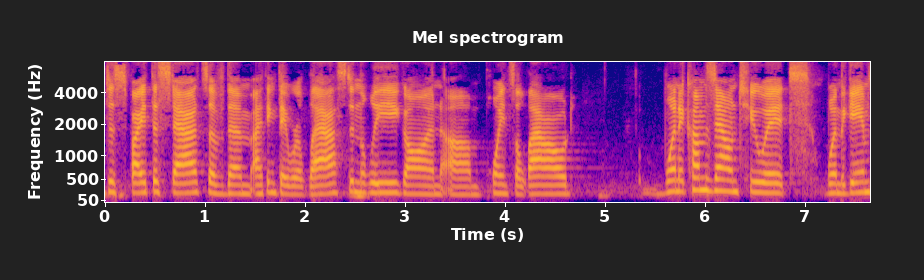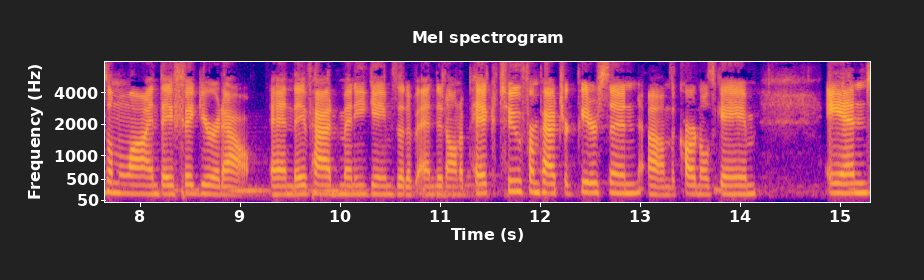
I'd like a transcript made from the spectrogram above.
despite the stats of them, I think they were last in the league on um, points allowed. When it comes down to it, when the game's on the line, they figure it out. And they've had many games that have ended on a pick. Two from Patrick Peterson, um, the Cardinals game, and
